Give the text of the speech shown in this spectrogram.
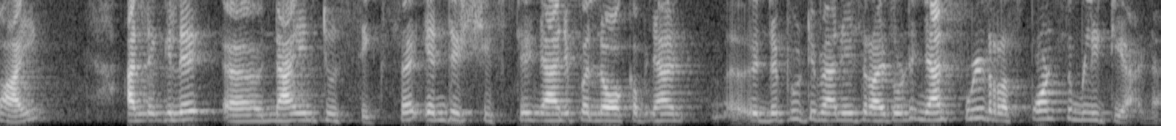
ഫൈവ് അല്ലെങ്കിൽ നയൻ ടു സിക്സ് എന്റെ ഷിഫ്റ്റ് ഞാനിപ്പോൾ ലോക്കപ്പ് ഞാൻ ഡെപ്യൂട്ടി മാനേജർ ആയതുകൊണ്ട് ഞാൻ ഫുൾ റെസ്പോൺസിബിലിറ്റിയാണ്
